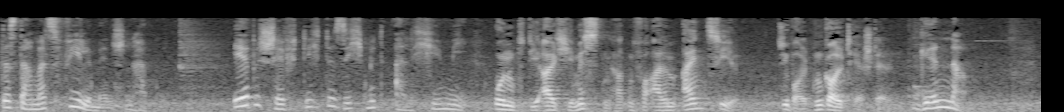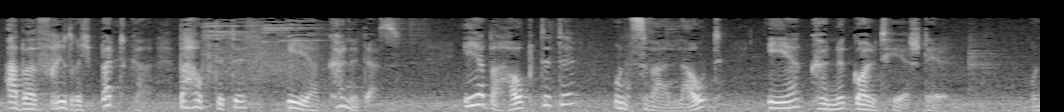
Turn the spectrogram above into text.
das damals viele Menschen hatten. Er beschäftigte sich mit Alchemie. Und die Alchemisten hatten vor allem ein Ziel. Sie wollten Gold herstellen. Genau. Aber Friedrich Böttger behauptete, er könne das. Er behauptete, und zwar laut, er könne Gold herstellen. Und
